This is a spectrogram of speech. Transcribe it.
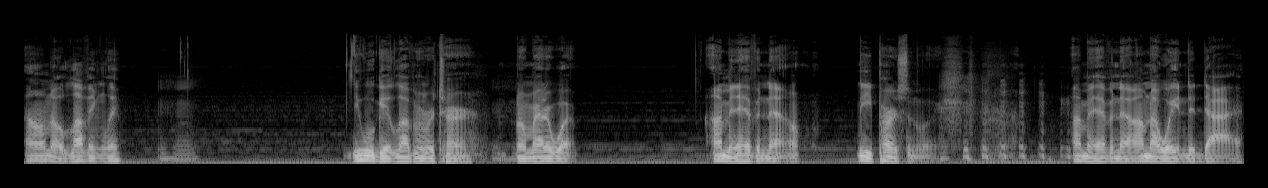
I don't know, lovingly, Mm-hmm. You will get love in return, no matter what. I'm in heaven now, me personally. I'm in heaven now. I'm not waiting to die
